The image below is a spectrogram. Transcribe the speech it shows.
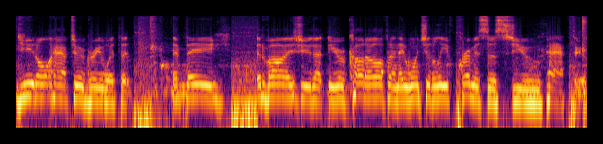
You don't have to agree with it. If they advise you that you're cut off and they want you to leave premises, you have to.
